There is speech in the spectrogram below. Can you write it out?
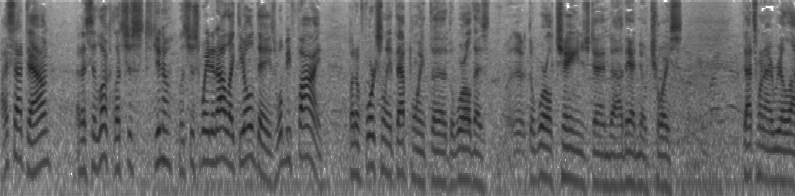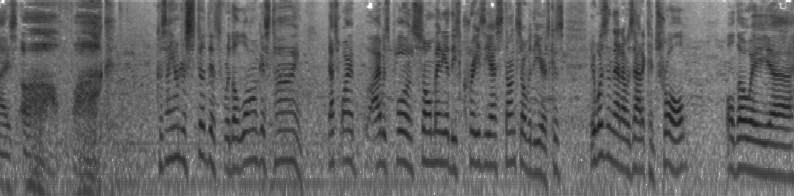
I sat down and I said, "Look, let's just you know, let's just wait it out like the old days. We'll be fine." But unfortunately, at that point, the the world has uh, the world changed, and uh, they had no choice. That's when I realized, oh fuck, because I understood this for the longest time. That's why I was pulling so many of these crazy ass stunts over the years. Because it wasn't that I was out of control, although a. Uh,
